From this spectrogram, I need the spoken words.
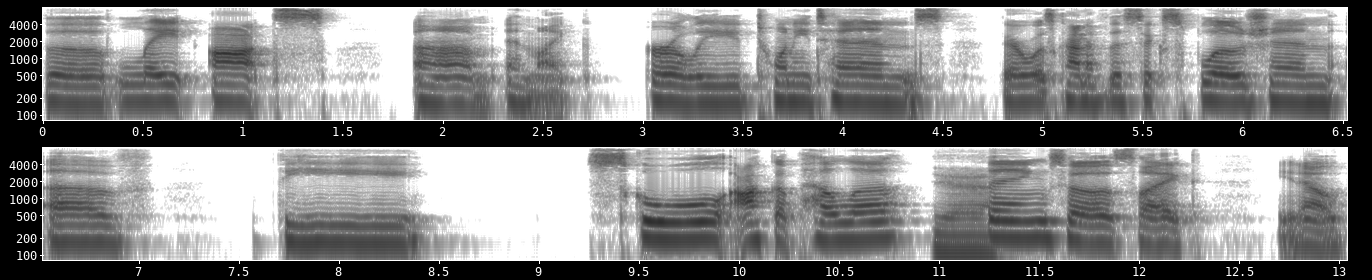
the late aughts um and like early 2010s there was kind of this explosion of the school a cappella Yeah. thing. So it's like, you know,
